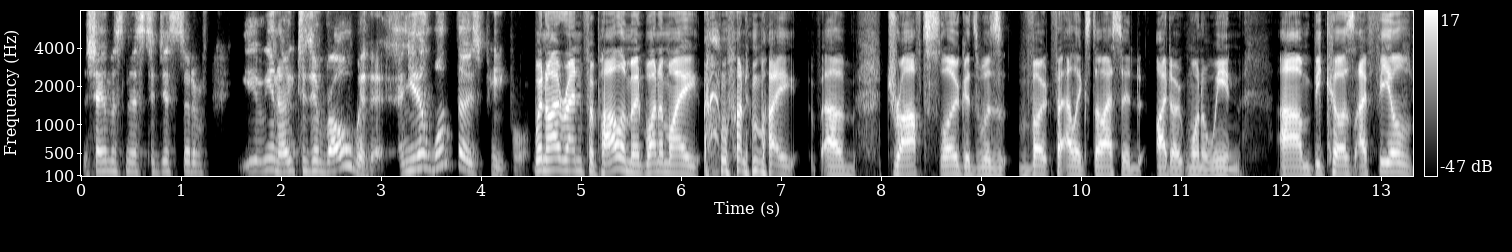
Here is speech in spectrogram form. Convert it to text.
the shamelessness to just sort of you, know to, to roll with it, and you don't want those people. When I ran for parliament, one of my one of my um, draft slogans was "Vote for Alex Dyson." I don't want to win um, because I feel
